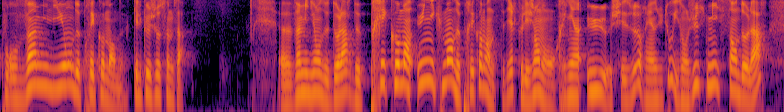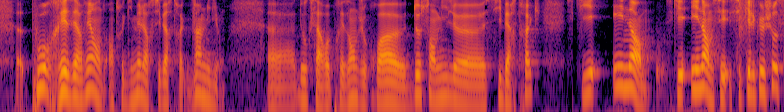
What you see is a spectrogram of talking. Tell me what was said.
pour 20 millions de précommandes, quelque chose comme ça. 20 millions de dollars de précommande, uniquement de précommande. C'est-à-dire que les gens n'ont rien eu chez eux, rien du tout. Ils ont juste mis 100 dollars pour réserver, entre guillemets, leur Cybertruck. 20 millions. Euh, donc ça représente, je crois, 200 000 euh, Cybertrucks, ce qui est énorme. Ce qui est énorme, c'est quelque chose,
